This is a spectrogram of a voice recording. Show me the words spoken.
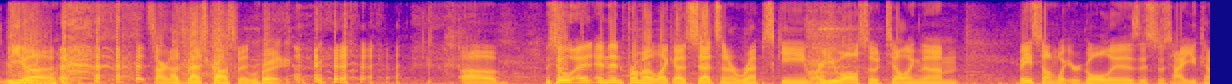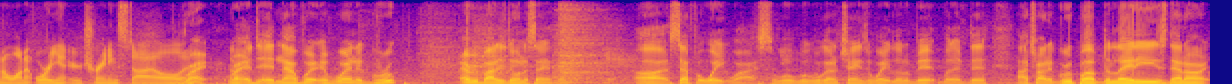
the uh, sorry, not to match CrossFit. Right. Um, so, and and then from a like a sets and a rep scheme, are you also telling them, based on what your goal is, this is how you kind of want to orient your training style? and- Right, right. And- now, if we're, if we're in a group, everybody's doing the same thing, uh, except for weight wise. So we're, we're going to change the weight a little bit. But if they, I try to group up the ladies that are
